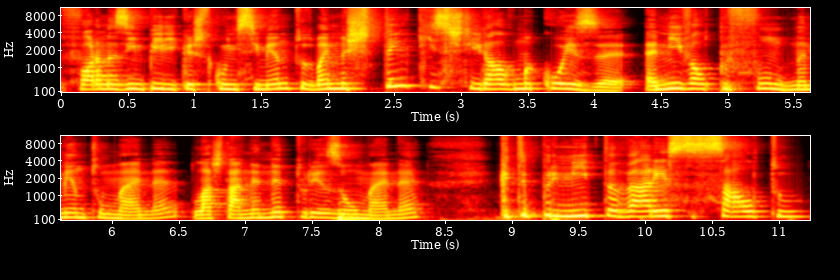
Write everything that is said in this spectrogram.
formas empíricas de conhecimento, tudo bem, mas tem que existir alguma coisa a nível profundo na mente humana, lá está, na natureza humana, que te permita dar esse salto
